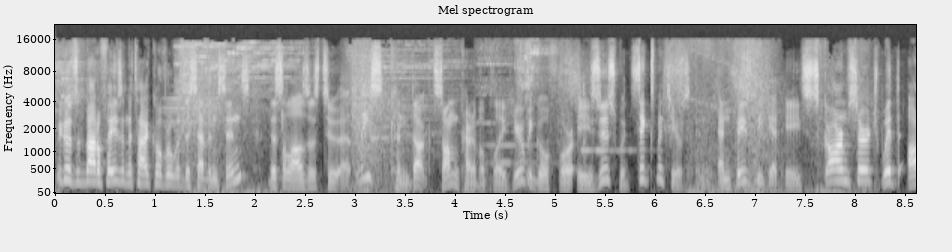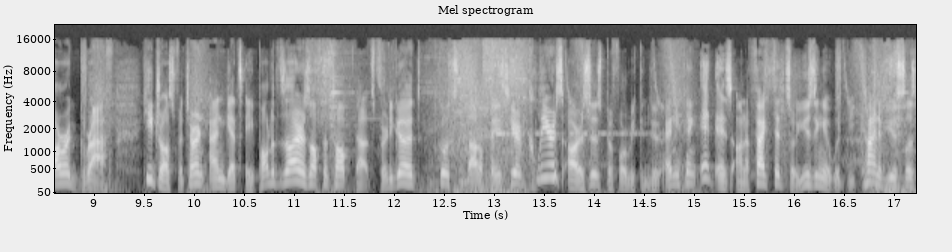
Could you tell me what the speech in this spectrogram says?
We go to the battle phase and attack over with the Seven Sins. This allows us to at least conduct some kind of a play here. We go for a Zeus with six materials. In the end phase, we get a Scarm Search with our Graff. He draws for turn and gets a Pot of Desires off the top. That's pretty good. Goes to the battle phase here, clears our Zeus before we can do anything. It is unaffected, so using it would be kind of useless.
